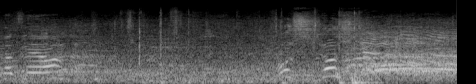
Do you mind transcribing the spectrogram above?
待つなよ。よしよし。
